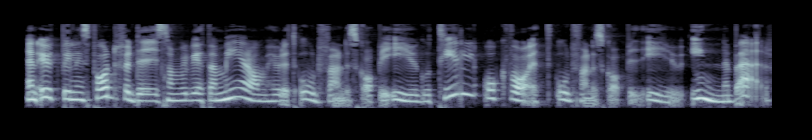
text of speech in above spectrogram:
En utbildningspodd för dig som vill veta mer om hur ett ordförandeskap i EU går till och vad ett ordförandeskap i EU innebär.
